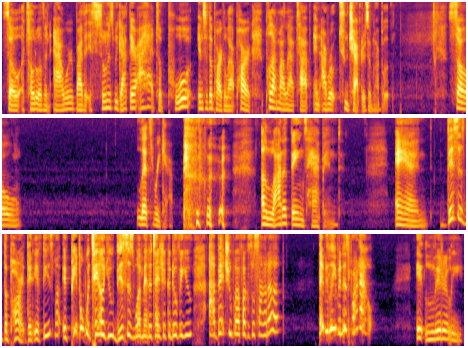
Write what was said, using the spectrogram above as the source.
So a total of an hour. By the as soon as we got there, I had to pull into the parking lot park, pull out my laptop, and I wrote two chapters of my book. So let's recap. a lot of things happened. And this is the part that if these if people would tell you this is what meditation could do for you, I bet you motherfuckers would sign up. They be leaving this part out. It literally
